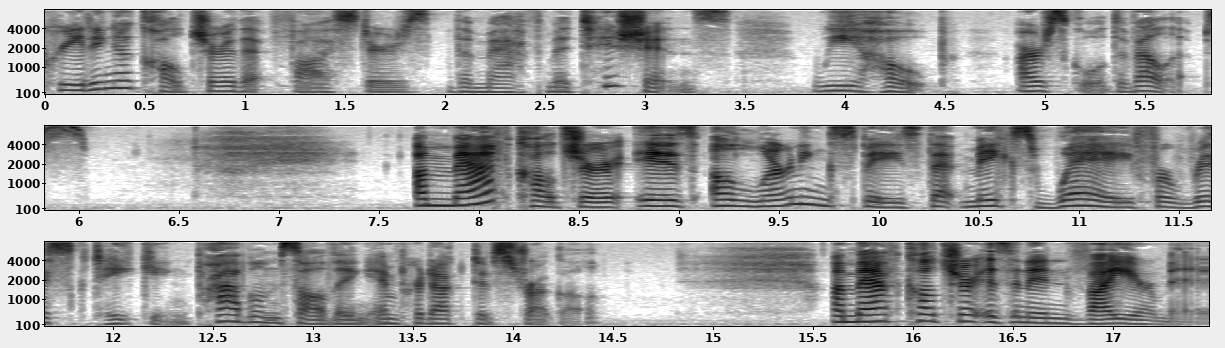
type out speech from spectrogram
creating a culture that fosters the mathematicians we hope our school develops. A math culture is a learning space that makes way for risk taking, problem solving, and productive struggle. A math culture is an environment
